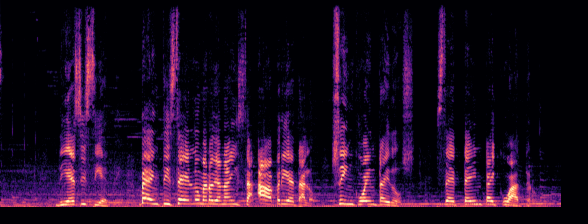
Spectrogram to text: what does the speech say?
17, 26 número de Anaísa, apriétalo, 52, 74,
